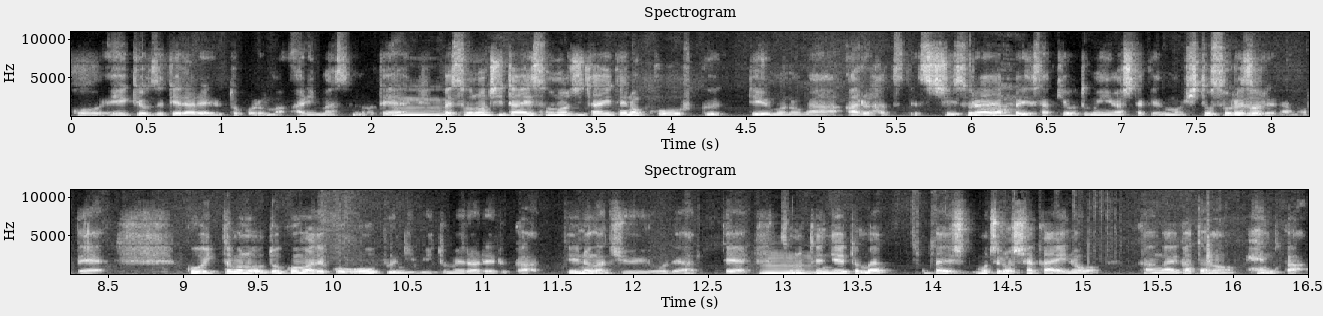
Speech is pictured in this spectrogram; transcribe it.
こう影響づけられるところもありますので、うん、やっぱりその時代その時代での幸福っていうものがあるはずですし、それはやっぱり先ほども言いましたけども、人それぞれなので、こういったものをどこまでこうオープンに認められるかっていうのが重要であって、その点で言うと、まあ、やっぱりもちろん社会の考え方の変化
